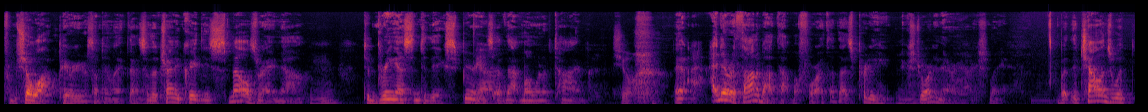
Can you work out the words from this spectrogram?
from Showa period or something like that. So mm. they're trying to create these smells right now mm-hmm. to bring us into the experience Yeah. of that moment of time. Sure. And I- I never thought about that before. I thought that's pretty extraordinary, actually. But the challenge with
